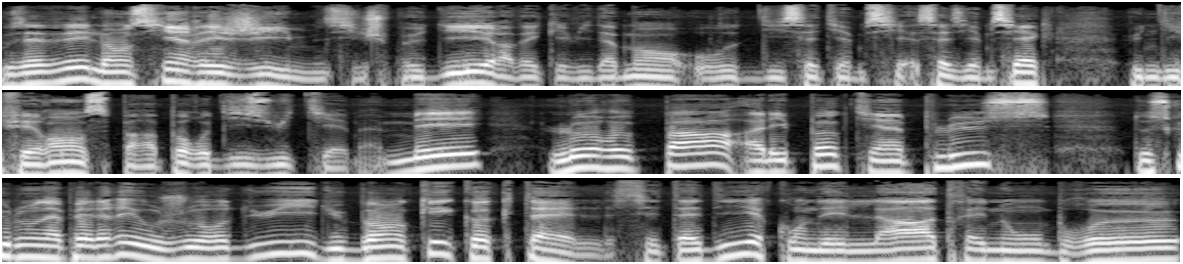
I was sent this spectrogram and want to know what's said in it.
Vous avez l'ancien régime, si je peux dire, avec évidemment au XVIe, XVIe siècle une différence par rapport au XVIIIe. Mais le repas à l'époque tient plus de ce que l'on appellerait aujourd'hui du banquet cocktail, c'est-à-dire qu'on est là très nombreux,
